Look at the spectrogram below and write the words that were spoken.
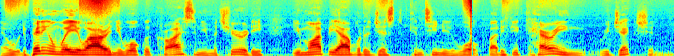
Now, depending on where you are in your walk with Christ and your maturity, you might be able to just continue to walk. But if you're carrying rejection,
